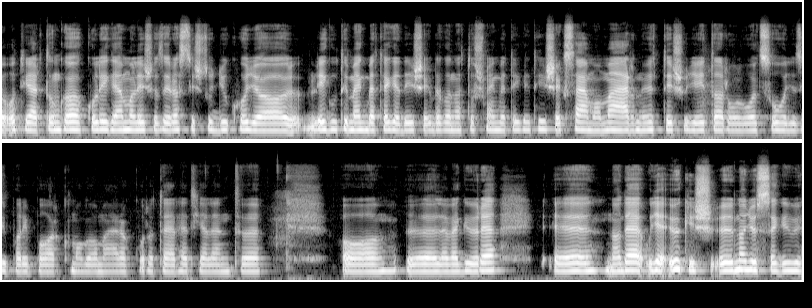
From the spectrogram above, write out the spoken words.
ott jártunk a kollégámmal, és azért azt is tudjuk, hogy a légúti megbetegedések, daganatos megbetegedések száma már nőtt, és ugye itt arról volt szó, hogy az ipari park maga már akkor a terhet jelent a levegőre. Na de ugye ők is nagy összegű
